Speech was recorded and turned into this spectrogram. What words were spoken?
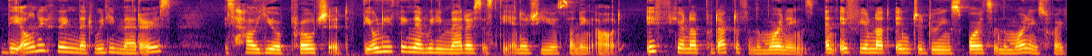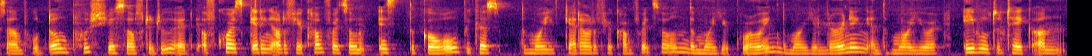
The only thing that really matters is how you approach it. The only thing that really matters is the energy you're sending out if you're not productive in the mornings and if you're not into doing sports in the mornings, for example, don't push yourself to do it. Of course, getting out of your comfort zone is the goal because the more you get out of your comfort zone, the more you're growing, the more you're learning, and the more you're able to take on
